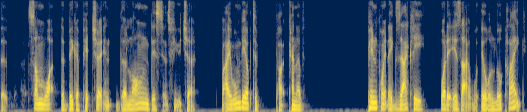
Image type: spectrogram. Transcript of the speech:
the somewhat the bigger picture in the long distance future, but I won't be able to kind of pinpoint exactly what it is that it will- look like.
